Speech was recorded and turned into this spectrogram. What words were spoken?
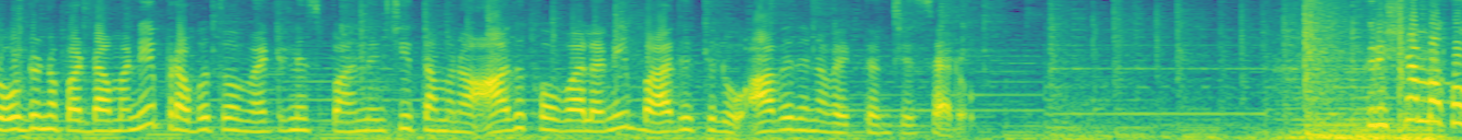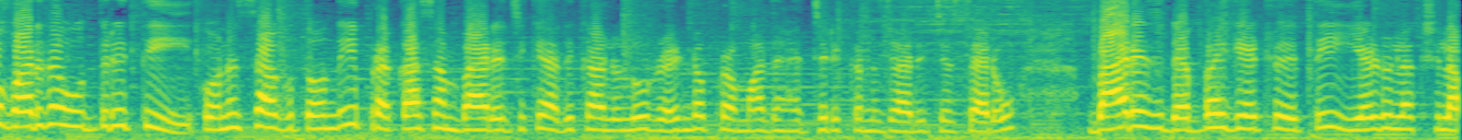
రోడ్డున పడ్డామని ప్రభుత్వం వెంటనే స్పందించి తమను ఆదుకోవాలని బాధితులు ఆవేదన వ్యక్తం చేశారు. కృష్ణమ్మకు వరద ఉధృతి కొనసాగుతోంది. ప్రకాశం బ్యారేజీకి అధికారులు రెండో ప్రమాద హెచ్చరికను జారీ చేశారు. బ్యారేజ్ డెబ్బై గేట్లు ఎత్తి ఏడు లక్షల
